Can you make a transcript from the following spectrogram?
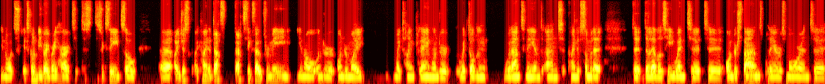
you know, it's it's going to be very very hard to, to, to succeed. So uh, I just I kind of that's that sticks out for me, you know, under under my my time playing under with Dublin with Anthony and and kind of some of the the, the levels he went to to understand players more and to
